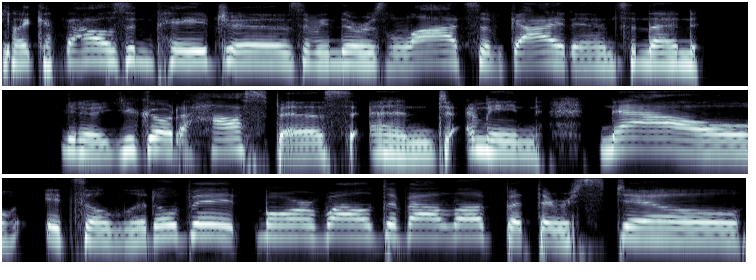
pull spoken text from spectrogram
like a thousand pages. I mean, there was lots of guidance. And then you know you go to hospice and i mean now it's a little bit more well developed but there's still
